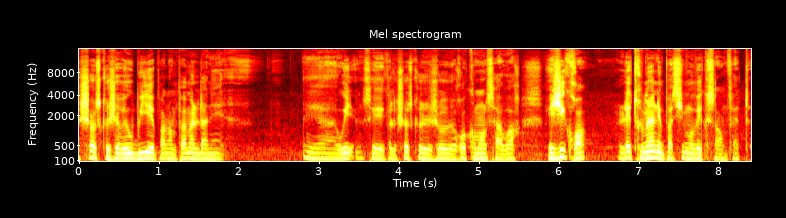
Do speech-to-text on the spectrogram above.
chose que j'avais oubliée pendant pas mal d'années. Et euh, oui, c'est quelque chose que je recommence à avoir. Et j'y crois. L'être humain n'est pas si mauvais que ça en fait.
